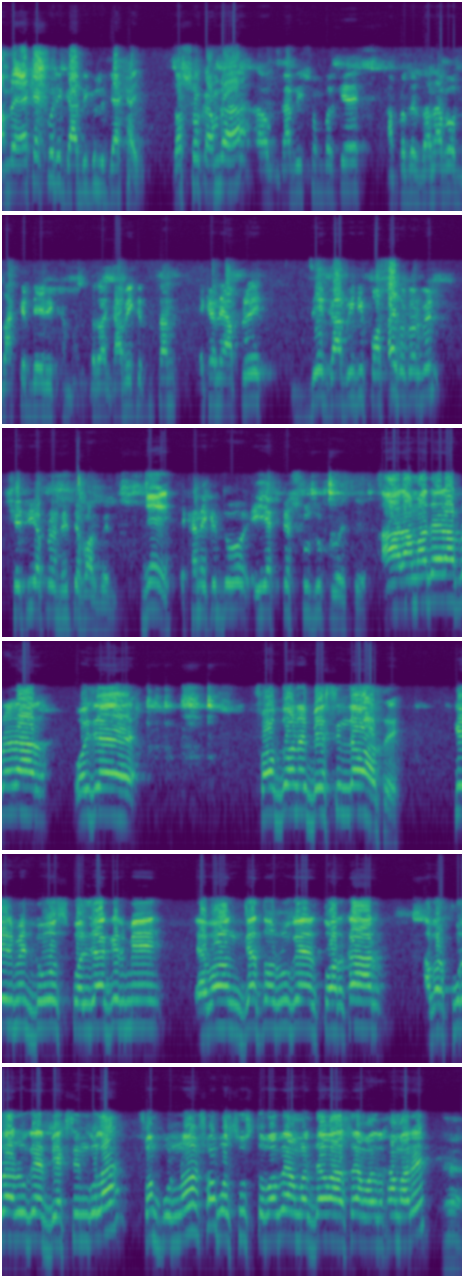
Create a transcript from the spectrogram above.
আমরা এক এক করে গাবিগুলি দেখাই। দর্শক আমরা গাবি সম্পর্কে আপনাদের জানাব জাকের ডেয়ারি খামার। যারা গাবি খেতে চান এখানে আপনি যে গাবিটি পছন্দ করবেন সেটি আপনারা নিতে পারবেন। জি। এখানে কিন্তু এই একটা সুযোগ রয়েছে। আর আমাদের আপনার ওই যে সব ধরনের ভ্যাকসিন দেওয়া আছে। কৃমির ডোজ কলজা কৃমি এবং যত রোগের তরকার আবার পুরা রোগের ভ্যাকসিনগুলা সম্পূর্ণ সব সুস্থ ভাবে আমার দেওয়া আছে আমাদের খামারে। হ্যাঁ।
